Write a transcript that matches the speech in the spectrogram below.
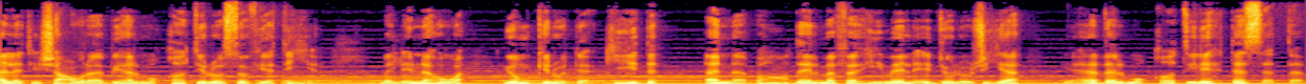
التي شعر بها المقاتل السوفيتي بل إنه يمكن التأكيد أن بعض المفاهيم الإيديولوجية لهذا المقاتل اهتزت.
